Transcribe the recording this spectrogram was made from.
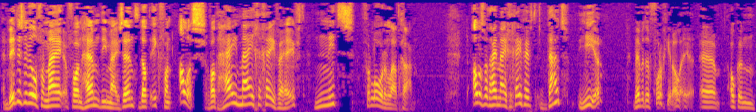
En dit is de wil van mij, van hem die mij zendt, dat ik van alles wat hij mij gegeven heeft, niets verloren laat gaan. Alles wat hij mij gegeven heeft, duidt hier. We hebben het vorige keer al uh, ook een,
